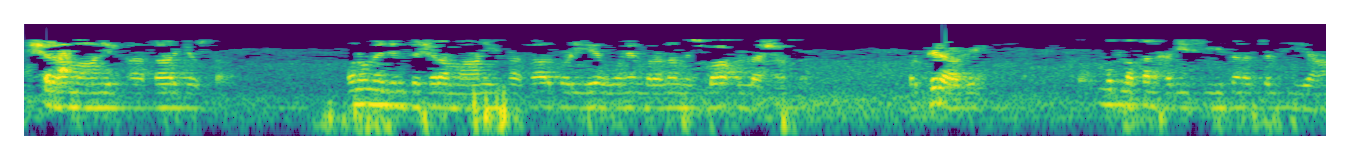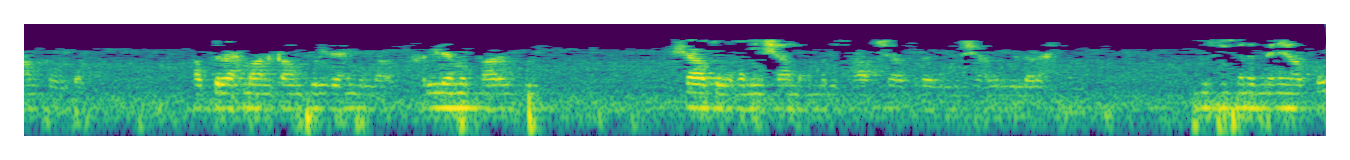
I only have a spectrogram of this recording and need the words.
شرح معانی آثار کے استاد۔ انہوں نے جن سے شرح معانی آثار پڑھی ہے، وہ ہیں مولانا مصباح اللہ شاہ صاحب۔ اور پھر آگے مطلق حدیث کی صنعت چلتی ہے عام طور پر۔ عبد الرحمان کام پوری رحم اللہ، خلیل احمد سہارنپوری شاہ عبد الغنی شاہ محمد اسحاق، شاہ صدر شاہ ولی اللہ رحم دوسری صنعت میں نے آپ کو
